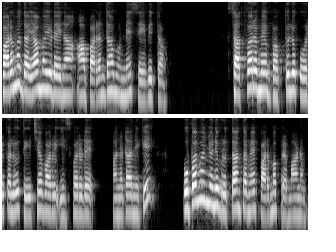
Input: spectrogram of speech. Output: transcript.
పరమ దయామయుడైన ఆ పరంధాముణ్ణే సేవిద్దాం. సత్వరమే భక్తుల కోరికలు తీర్చేవారు ఈశ్వరుడే అనటానికి ఉపమన్యుని వృత్తాంతమే పరమ ప్రమాణం.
